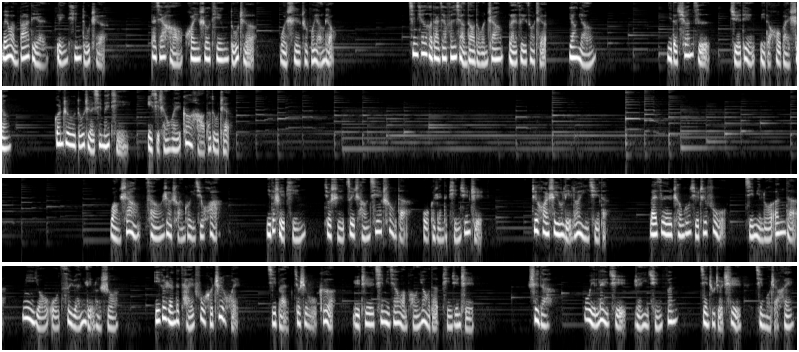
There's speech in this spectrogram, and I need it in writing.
每晚八点，聆听读者。大家好，欢迎收听《读者》，我是主播杨柳。今天和大家分享到的文章来自于作者央洋。你的圈子决定你的后半生。关注《读者》新媒体，一起成为更好的读者。网上曾热传过一句话：“你的水平就是最常接触的五个人的平均值。”这话是有理论依据的，来自成功学之父吉米·罗恩的密友五次元理论说，一个人的财富和智慧，基本就是五个与之亲密交往朋友的平均值。是的，物以类聚，人以群分，近朱者赤，近墨者黑。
